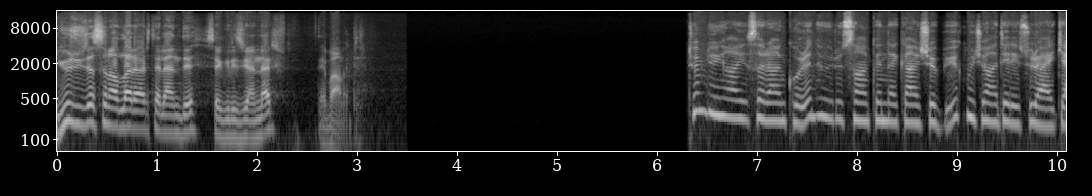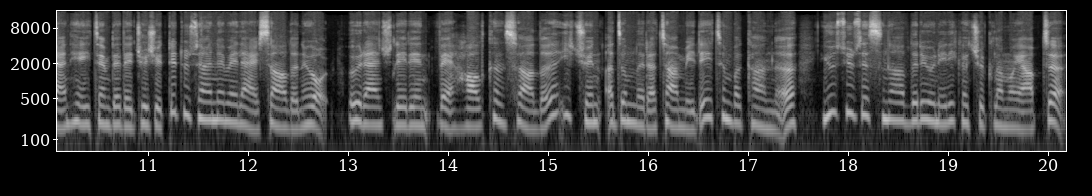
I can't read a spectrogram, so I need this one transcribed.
Yüz yüze sınavlar ertelendi sevgili izleyenler. Devam edelim. Dünyayı saran koronavirüs salgınına karşı büyük mücadele sürerken eğitimde de çeşitli düzenlemeler sağlanıyor. Öğrencilerin ve halkın sağlığı için adımlar atan Milli Eğitim Bakanlığı yüz yüze sınavlara yönelik açıklama yaptı.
